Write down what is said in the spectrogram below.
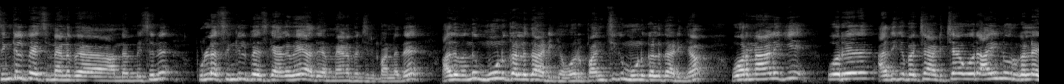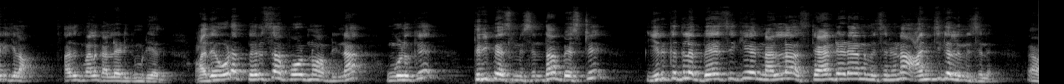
சிங்கிள் பேஸ் மேனு அந்த மிஷினு ஃபுல்லாக சிங்கிள் பேஸ்க்காகவே அது மேனுஃபேக்சரிங் பண்ணது. அது வந்து மூணு கல் தான் அடிக்கும். ஒரு பஞ்சுக்கு மூணு கல் தான் அடிக்கும். ஒரு நாளைக்கு ஒரு அதிகபட்சம் அடித்தா ஒரு ஐநூறு கல் அடிக்கலாம். அதுக்கு மேலே கல் அடிக்க முடியாது. அதை விட பெருசாக போடணும் அப்படின்னா உங்களுக்கு த்ரீ பேஸ் மிஷின் தான் பெஸ்ட்டு இருக்கிறதுல பேசிக்கே நல்ல ஸ்டாண்டர்டான மிஷினுனா அஞ்சு கல் மிஷினு ஆ.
